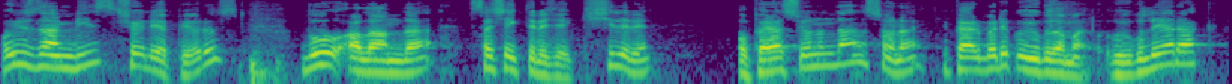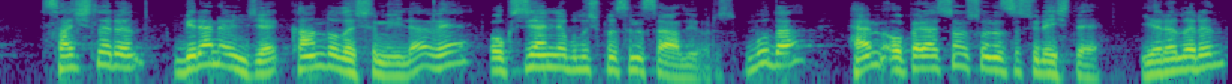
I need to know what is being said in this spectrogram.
O yüzden biz şöyle yapıyoruz. Bu alanda saç ektirecek kişilerin operasyonundan sonra hiperbarik uygulama uygulayarak saçların bir an önce kan dolaşımıyla ve oksijenle buluşmasını sağlıyoruz. Bu da hem operasyon sonrası süreçte yaraların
